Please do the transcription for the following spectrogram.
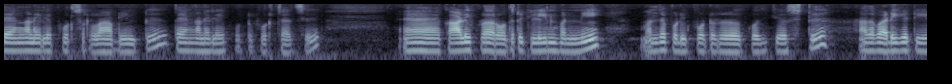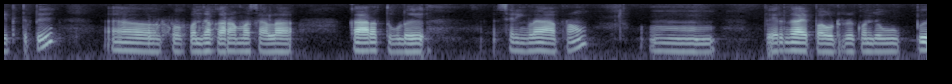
தேங்காய் எண்ணெயிலே பொரிச்சிடலாம் அப்படின்ட்டு தேங்காய் எண்ணெயிலே போட்டு பொரிச்சாச்சு. காலிஃப்ளவர் வந்துட்டு க்ளீன் பண்ணி மஞ்சள் பொடி போட்டு கொதிக்க வச்சுட்டு அதை வடிகட்டி இப்போ கொஞ்சம் கரம் மசாலா காரத்தூள் சரிங்களா? அப்புறம் பெருங்காய பவுட்ரு கொஞ்சம் உப்பு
